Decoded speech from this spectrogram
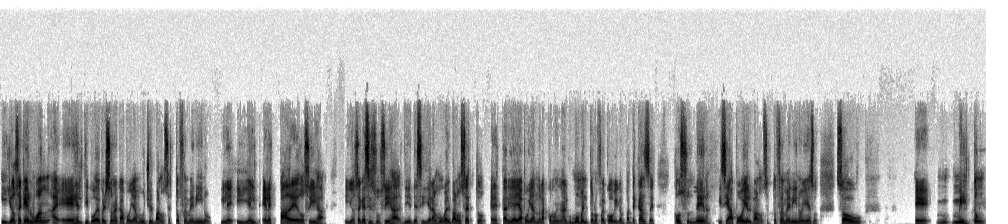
y yo sé que el Juan es el tipo de persona que apoya mucho el baloncesto femenino y, le, y él, él, es padre de dos hijas. Y yo sé que si sus hijas decidieran jugar el baloncesto, él estaría ahí apoyándolas como en algún momento lo fue Kobe, que en paz descanse, con sus nenas. Y se apoya el baloncesto femenino y eso. So, eh, Milton,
